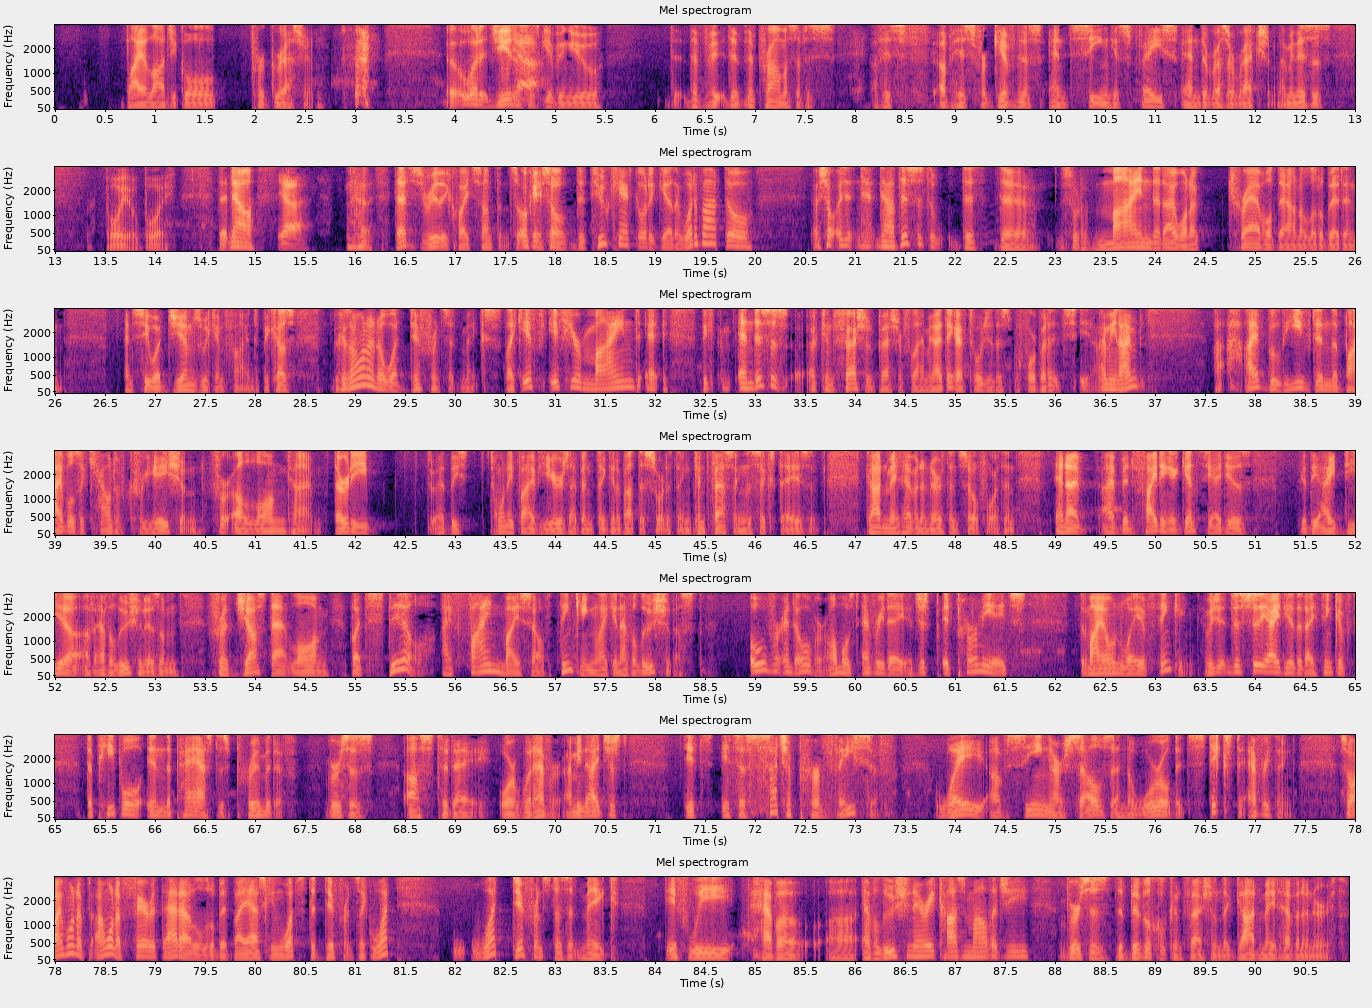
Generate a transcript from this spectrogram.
biological progression. What Jesus Yeah. is giving you, the, the the the promise of his of his of his forgiveness and seeing his face and the resurrection. I mean, this is, boy, oh boy. Now. Yeah. That's really quite something. So okay, so the two can't go together. What about though? So it, now this is the the the sort of mind that I want to travel down a little bit and and see what gems we can find because because I want to know what difference it makes. Like if if your mind eh, and this is a confession, Pastor Flamme. I think I've told you this before, but it's I mean I'm I've believed in the Bible's account of creation for a long time 30, at least 25 years. I've been thinking about this sort of thing, confessing the six days that God made heaven and earth and so forth. And, and I've, I've been fighting against the ideas, the idea of evolutionism for just that long. But still, I find myself thinking like an evolutionist over and over, almost every day. It just, it permeates my own way of thinking. I mean, just the idea that I think of the people in the past as primitive versus us today or whatever. I mean, I just, it's, it's a, such a pervasive way of seeing ourselves and the world. It sticks to everything. So I want to, I want to ferret that out a little bit by asking what's the difference? Like what, what difference does it make if we have a uh, evolutionary cosmology versus the biblical confession that God made heaven and earth?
